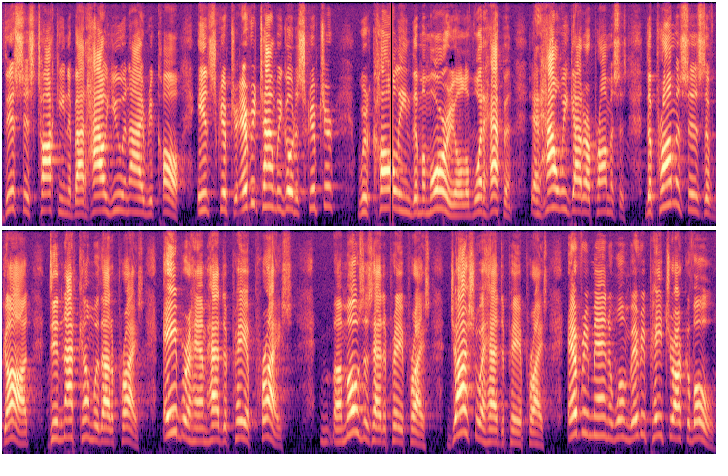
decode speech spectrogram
This is talking about how you and I recall in Scripture. Every time we go to Scripture, we're calling the memorial of what happened and how we got our promises. The promises of God did not come without a price. Abraham had to pay a price. Uh, Moses had to pay a price. Joshua had to pay a price. Every man and woman, every patriarch of old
